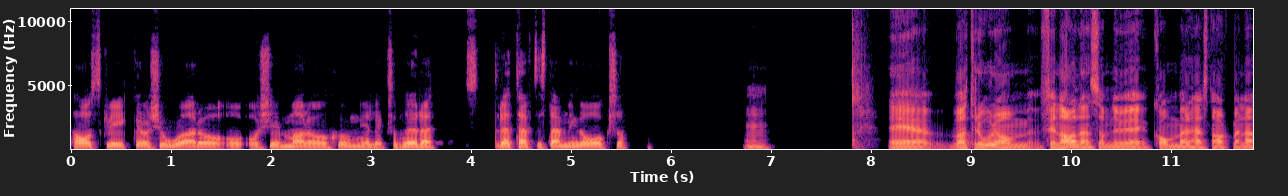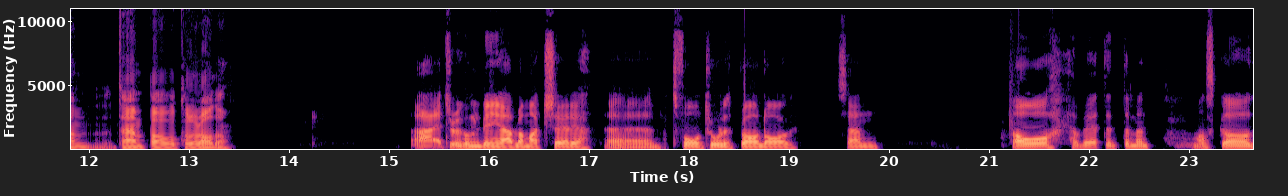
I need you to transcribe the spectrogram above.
har skriker och tjoar och, och, och kimmar och sjunger. Liksom. Det är rätt rätt häftig stämning då också. Mm. Eh, vad tror du om finalen som nu kommer här snart mellan Tampa och Colorado? Nej, jag tror det kommer bli en jävla matchserie. Eh, två otroligt bra lag. Sen... Ja, jag vet inte, men man ska...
